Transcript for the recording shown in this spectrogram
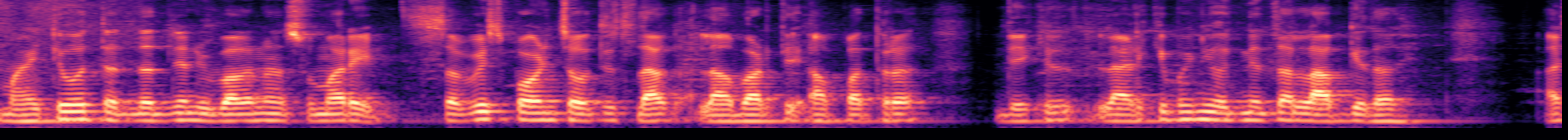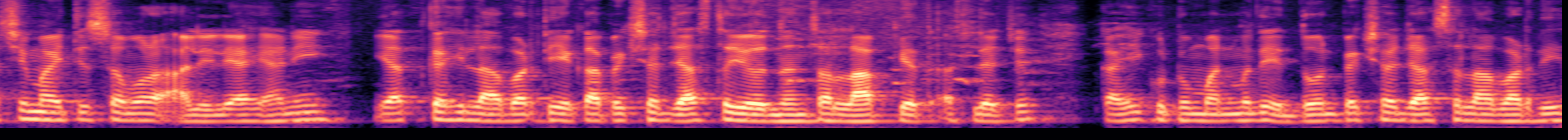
माहिती व तंत्रज्ञान विभागानं सुमारे सव्वीस पॉईंट चौतीस लाख लाभार्थी अपात्र देखील लाडकी बहीण योजनेचा लाभ घेत आहेत अशी माहिती समोर आलेली आहे आणि यात काही लाभार्थी एकापेक्षा जास्त योजनांचा लाभ घेत असल्याचे काही कुटुंबांमध्ये दोनपेक्षा जास्त लाभार्थी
